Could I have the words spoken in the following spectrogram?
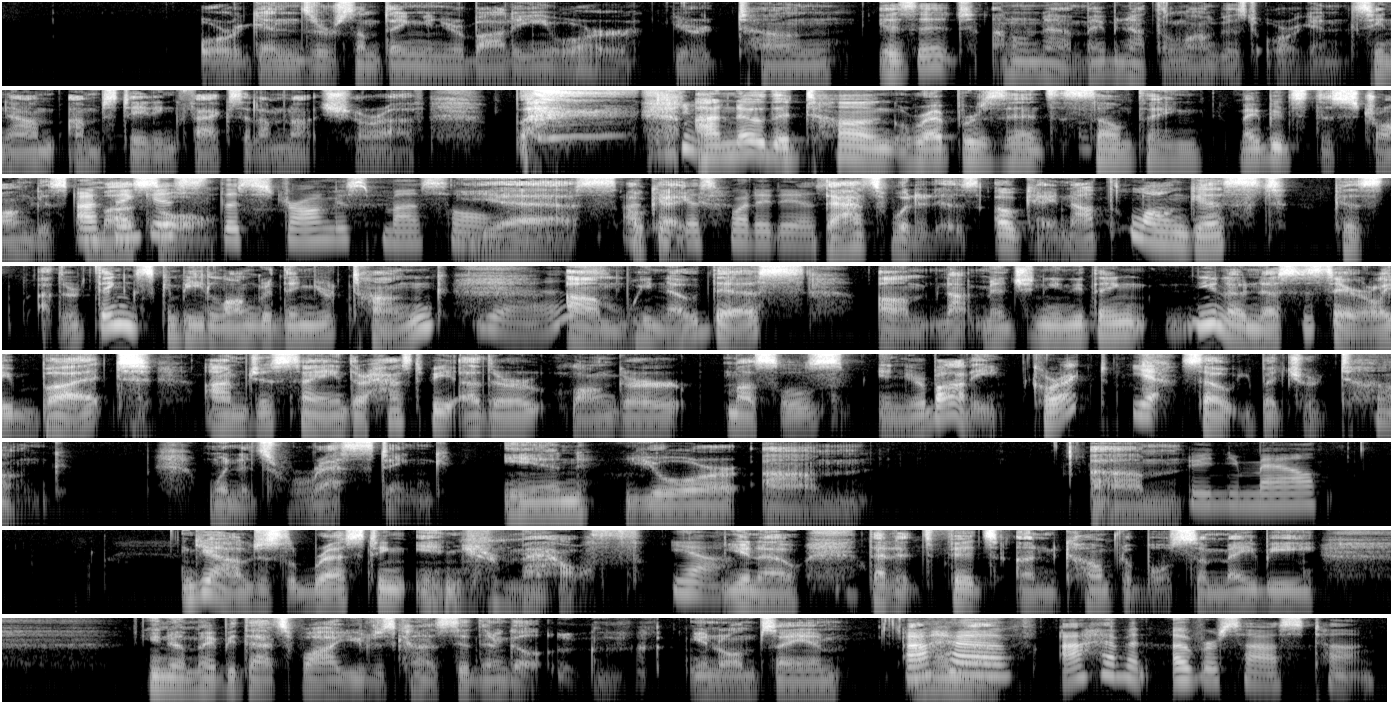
organs or something in your body or your tongue? Is it? I don't know. Maybe not the longest organ. See, now I'm, I'm stating facts that I'm not sure of. But I know the tongue represents something. Maybe it's the strongest I muscle. think it's the strongest muscle. yes. I Okay. think that's what it is. That's what it is. Okay, not the longest, because other things can be longer than your tongue. Yes. Um, we know this. Um, not mentioning anything, you know, necessarily, but I'm just saying there has to be other longer muscles in your body, correct? Yeah. So, but your tongue, when it's resting in your um, um, in your mouth. Yeah, just resting in your mouth. Yeah. You know, that it fits uncomfortable. So maybe, you know, maybe that's why you just kind of sit there and go, you know what I'm saying? I, know. have I have an oversized tongue,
